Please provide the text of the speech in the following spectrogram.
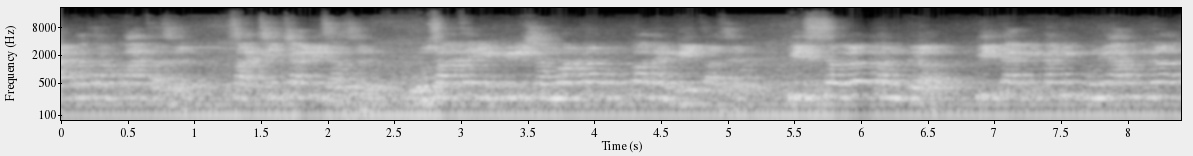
आठ हजार पाच असेल सातशे चाळीस असेल. ऊसाचं एकरी शंभर टन उत्पादन घेत असेल. ही सगळं तंत्र ही त्या ठिकाणी कुणी आणलं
